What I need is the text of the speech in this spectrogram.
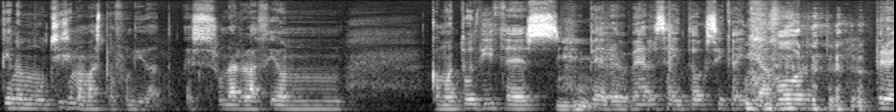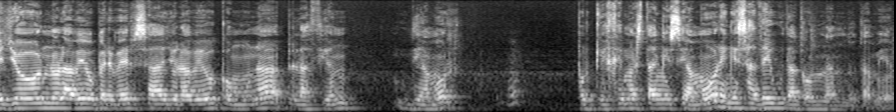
tiene muchísima más profundidad. Es una relación, como tú dices, perversa y tóxica y de amor, pero yo no la veo perversa, yo la veo como una relación de amor. Porque Gema está en ese amor, en esa deuda con Nando también,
